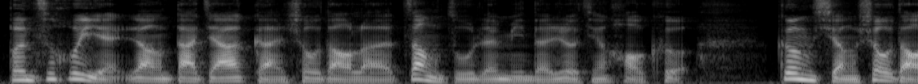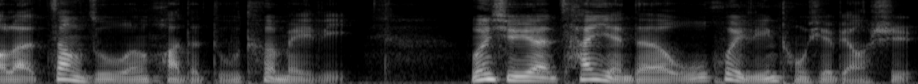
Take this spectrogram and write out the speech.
本次汇演让大家感受到了藏族人民的热情好客，更享受到了藏族文化的独特魅力。文学院参演的吴慧林同学表示，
